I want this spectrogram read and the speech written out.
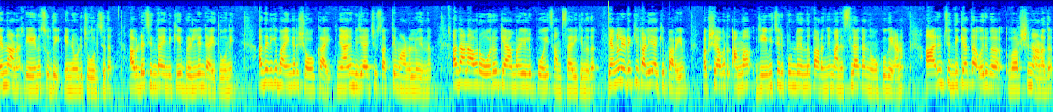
എന്നാണ് രേണു സുധി എന്നോട് ചോദിച്ചത്. അവരുടെ ചിന്ത എനിക്ക് ബ്രില്യന്റ് ആയി തോന്നി. അതെനിക്ക് ഭയങ്കര ഷോക്കായി ഞാനും വിചാരിച്ചു സത്യമാണല്ലോ എന്ന്. അതാണ് അവർ ഓരോ ക്യാമറയിലും പോയി സംസാരിക്കുന്നത്. ഞങ്ങൾ ഇടയ്ക്ക് കളിയാക്കി പറയും. പക്ഷെ അവർ അമ്മ ജീവിച്ചിരിപ്പുണ്ട് എന്ന് പറഞ്ഞ് മനസ്സിലാക്കാൻ നോക്കുകയാണ്. ആരും ചിന്തിക്കാത്ത ഒരു വെർഷനാണത്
